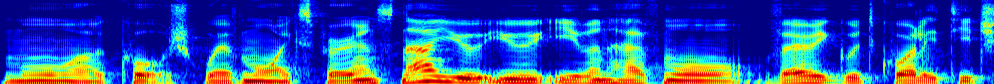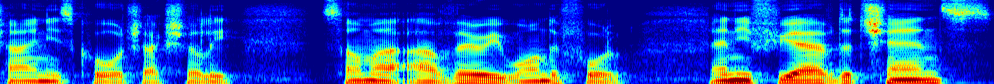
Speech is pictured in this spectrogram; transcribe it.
more coach who have more experience. Now you, you even have more very good quality Chinese coach actually. Some are, are very wonderful. And if you have the chance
